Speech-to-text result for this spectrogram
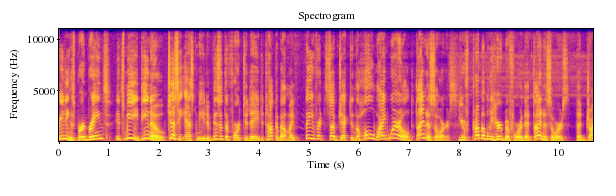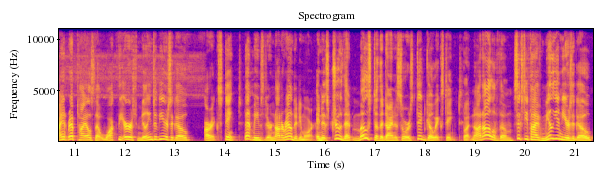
Greetings, bird brains. It's me, Dino. Jessi asked me to visit the fort today to talk about my favorite subject in the whole wide world dinosaurs. You've probably heard before that dinosaurs, the giant reptiles that walked the earth millions of years ago, are extinct. That means they're not around anymore. And it's true that most of the dinosaurs did go extinct, but not all of them. 65 million years ago,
